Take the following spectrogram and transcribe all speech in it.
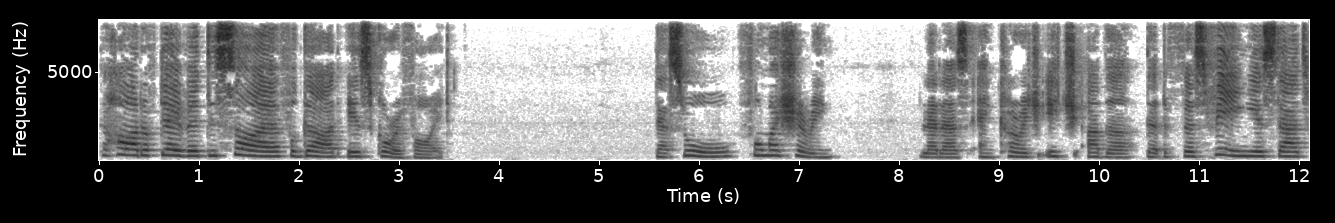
The heart of David desire for God is glorified. That's all for my sharing. Let us encourage each other that the first thing is that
